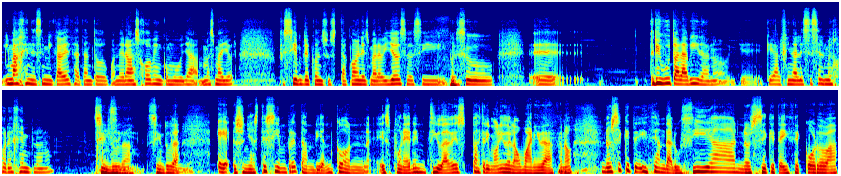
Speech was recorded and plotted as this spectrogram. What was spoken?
imágenes en mi cabeza, tanto cuando era más joven como ya más mayor, pues siempre con sus tacones maravillosos y con su eh, tributo a la vida, ¿no? que, que al final ese es el mejor ejemplo. ¿no? Sin duda, seguir sin duda. Eh, soñaste siempre también con exponer en ciudades patrimonio de la humanidad, ¿no? No sé qué te dice Andalucía, no sé qué te dice Córdoba.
